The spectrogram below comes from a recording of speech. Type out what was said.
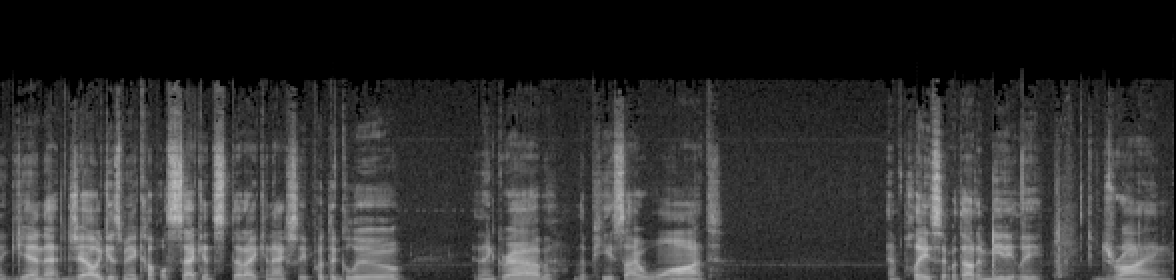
Again, that gel gives me a couple seconds that I can actually put the glue and then grab the piece I want and place it without immediately drying.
